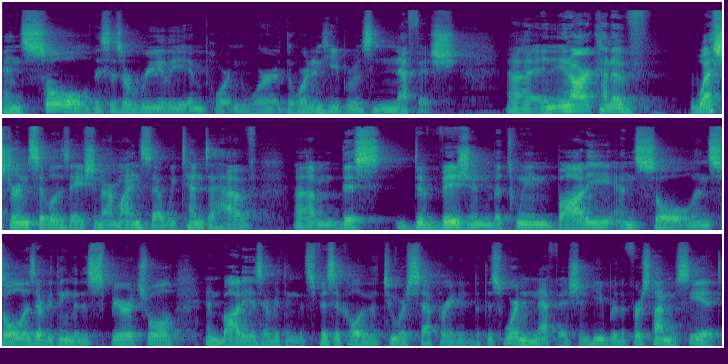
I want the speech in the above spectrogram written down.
And soul, this is a really important word. The word in Hebrew is nephesh. Uh, and in our kind of Western civilization, our mindset, we tend to have um, this division between body and soul. And soul is everything that is spiritual, and body is everything that's physical, and the two are separated. But this word nephesh in Hebrew, the first time we see it,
